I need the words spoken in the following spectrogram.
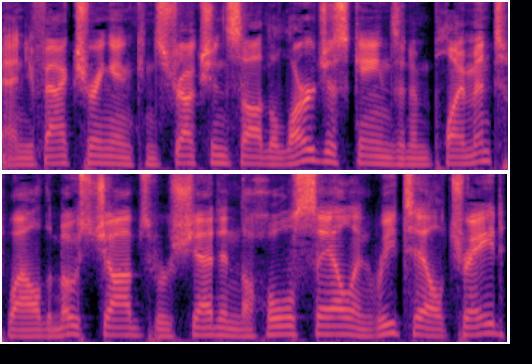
Manufacturing and construction saw the largest gains in employment, while the most jobs were shed in the wholesale and retail trade,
